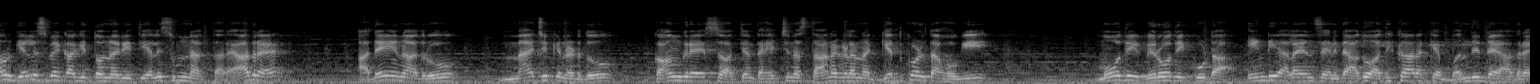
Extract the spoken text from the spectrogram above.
ಅವ್ರು ಗೆಲ್ಲಿಸ್ಬೇಕಾಗಿತ್ತು ಅನ್ನೋ ರೀತಿಯಲ್ಲಿ ಸುಮ್ಮನಾಗ್ತಾರೆ ಆದರೆ ಅದೇ ಏನಾದರೂ ಮ್ಯಾಜಿಕ್ ನಡೆದು ಕಾಂಗ್ರೆಸ್ ಅತ್ಯಂತ ಹೆಚ್ಚಿನ ಸ್ಥಾನಗಳನ್ನು ಗೆದ್ಕೊಳ್ತಾ ಹೋಗಿ ಮೋದಿ ವಿರೋಧಿ ಕೂಟ ಇಂಡಿಯಾ ಅಲಯನ್ಸ್ ಏನಿದೆ, ಅದು ಅಧಿಕಾರಕ್ಕೆ ಬಂದಿದ್ದೇ ಆದರೆ,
